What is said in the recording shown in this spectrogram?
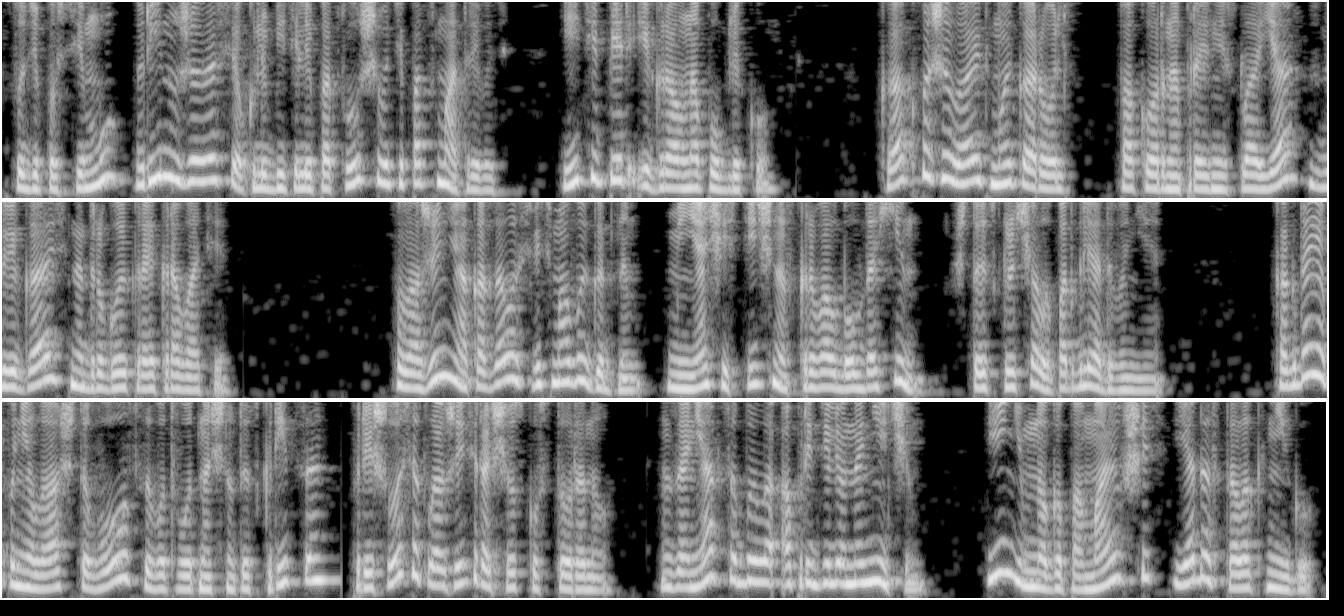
Судя по всему, Рин уже засек любителей подслушивать и подсматривать, и теперь играл на публику. Как пожелает мой король, покорно произнесла я, сдвигаясь на другой край кровати. Положение оказалось весьма выгодным. Меня частично скрывал балдахин, что исключало подглядывание. Когда я поняла, что волосы вот-вот начнут искриться, пришлось отложить расческу в сторону. Заняться было определенно нечем. И, немного помаявшись, я достала книгу.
